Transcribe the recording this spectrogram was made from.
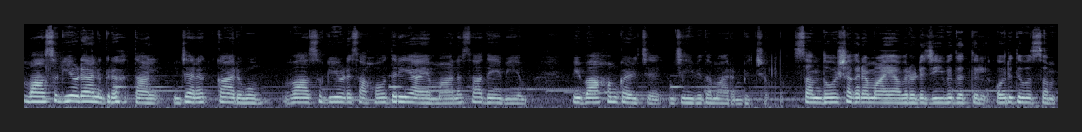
വാസുകിയുടെ അനുഗ്രഹത്താൽ ജരത്കാരവും വാസുകിയുടെ സഹോദരിയായ മാനസാദേവിയും വിവാഹം കഴിച്ച് ജീവിതം ആരംഭിച്ചു. സന്തോഷകരമായ അവരുടെ ജീവിതത്തിൽ ഒരു ദിവസം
